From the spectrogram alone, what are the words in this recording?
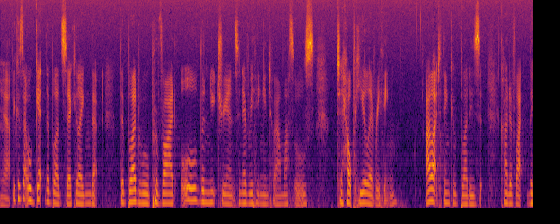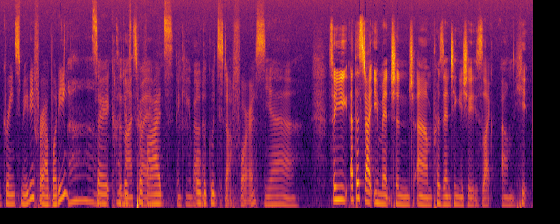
Yeah. because that will get the blood circulating. That the blood will provide all the nutrients and everything into our muscles to help heal everything. I like to think of blood as kind of like the green smoothie for our body. Ah, so it kind of nice of provides thinking about all it. the good stuff for us. Yeah. So you at the start you mentioned um, presenting issues like um, hip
